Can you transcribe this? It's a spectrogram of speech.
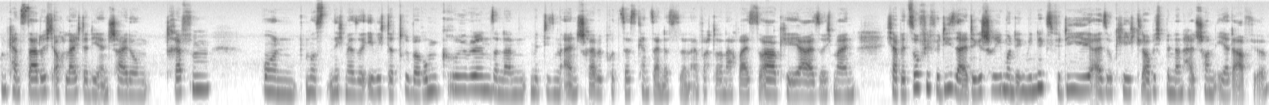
und kannst dadurch auch leichter die Entscheidung treffen und musst nicht mehr so ewig darüber rumgrübeln, sondern mit diesem Einschreibeprozess kann es sein, dass du dann einfach danach weißt, so, ah, okay, ja, also ich meine, ich habe jetzt so viel für die Seite geschrieben und irgendwie nichts für die, also okay, ich glaube, ich bin dann halt schon eher dafür.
